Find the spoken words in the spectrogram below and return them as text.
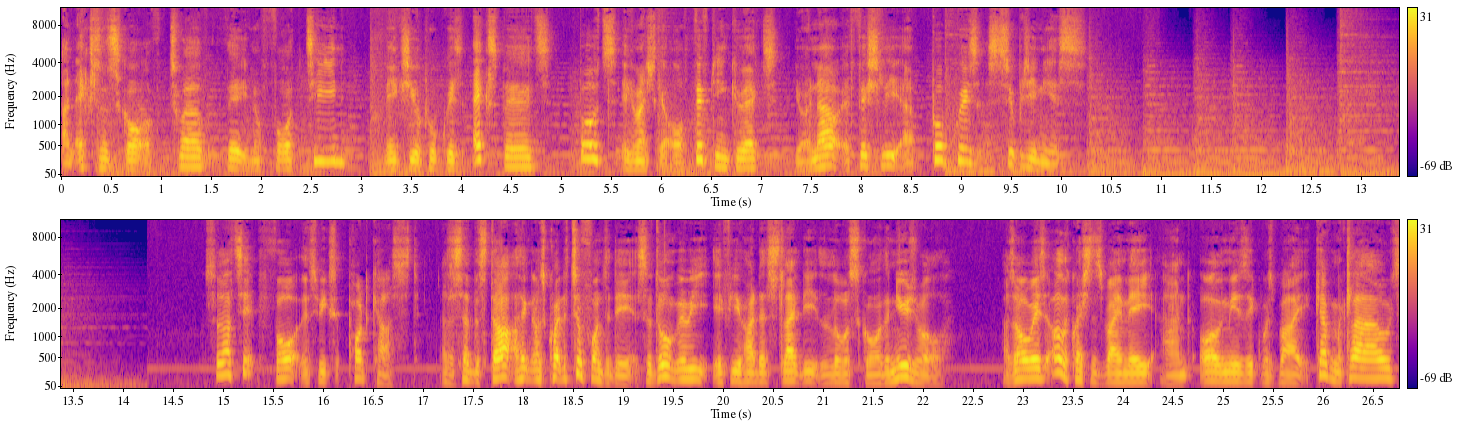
An excellent score of 12, 13 or 14 makes you a pub quiz expert. But if you manage to get all 15 correct, you are now officially a pub quiz super genius. So that's it for this week's podcast. As I said at the start, I think that was quite a tough one today, so don't worry if you had a slightly lower score than usual. As always, all the questions by me and all the music was by Kevin MacLeod.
